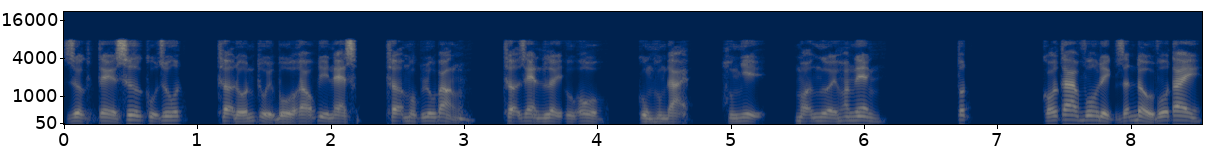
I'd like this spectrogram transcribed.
dược tề sư cụ rút thợ đốn tuổi bồ audines thợ mục lưu bằng thợ rèn lầy u ô cùng hùng đại, hùng nhị, mọi người hoan nghênh. Tốt. Có ta vô địch dẫn đầu vỗ tay,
